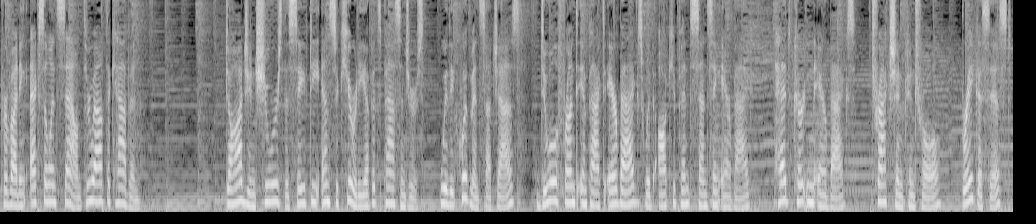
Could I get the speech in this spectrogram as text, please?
providing excellent sound throughout the cabin. Dodge ensures the safety and security of its passengers with equipment such as dual front impact airbags with occupant sensing airbag, head curtain airbags, traction control, brake assist,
